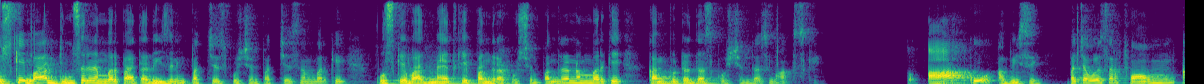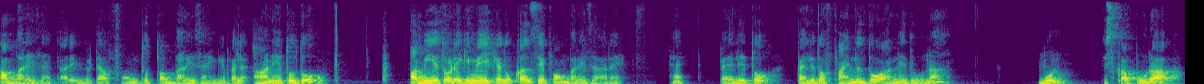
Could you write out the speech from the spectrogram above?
उसके बाद दूसरे नंबर पे आता है रीजनिंग 25 क्वेश्चन 25 नंबर के। उसके बाद मैथ के 15 क्वेश्चन 15 नंबर के। कंप्यूटर 10 क्वेश्चन 10 मार्क्स के। तो आपको अभी से, बच्चा बोले, सर, फॉर्म कब भरे जाएँगे? अरे बेटा, फॉर्म तो तब भरे जाएँगे, पहले आने तो दो। अब ये थोड़े कि मैं ये कह दू, कल से फॉर्म भरे जा रहे हैं, है? पहले तो पहले तो फाइनल तो आने दो ना। बोलो, इसका पूरा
